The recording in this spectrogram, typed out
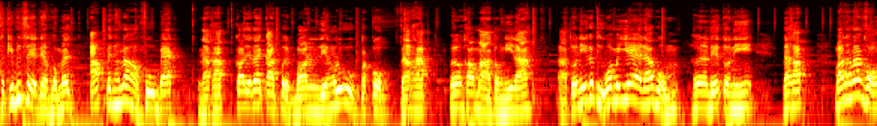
สกิลพิเศษเนี่ยผมจะอัพเป็นทางด้านของฟูลแบ็กนะครับก็จะได้การเปิดบอลเลี้ยงลูกประกบนะครับเพิ่มเข้ามาตรงนี้นะตัวนี้ก็ถือว่าไม่แย่นะครับผมเฮอร์นันเดสตัวนี้นะครับมาทางด้านของ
